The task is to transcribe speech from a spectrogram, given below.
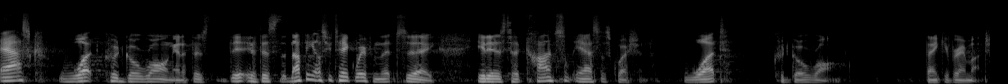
Ask what could go wrong. And if there's, if there's nothing else you take away from that today, it is to constantly ask this question what could go wrong? Thank you very much.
